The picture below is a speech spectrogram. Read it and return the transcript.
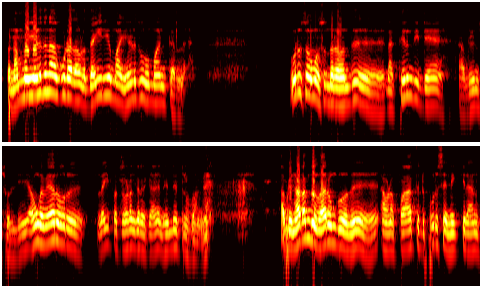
இப்போ நம்ம எழுதுனா கூட அது அவ்வளோ தைரியமாக எழுதுவோமான்னு தெரில குரு சோமசுந்தரம் வந்து நான் திருந்திட்டேன் அப்படின்னு சொல்லி அவங்க வேற ஒரு லைஃப்பை தொடங்குறதுக்காக நின்றுட்டுருப்பாங்க அப்படி நடந்து வரும்போது அவனை பார்த்துட்டு புருஷன் நிற்கிறான்னு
